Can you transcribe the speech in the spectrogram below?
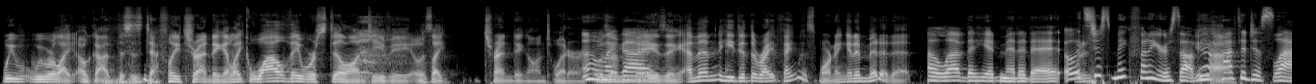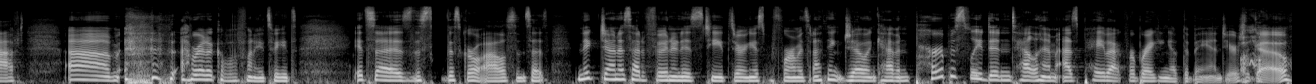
we we were like, oh god, this is definitely trending. And like while they were still on TV, it was like trending on Twitter. Oh it was my God. amazing. And then he did the right thing this morning and admitted it. I love that he admitted it. Oh, it's is- just make fun of yourself. You have to just laugh. Um, I read a couple of funny tweets. It says this this girl Allison says Nick Jonas had food in his teeth during his performance, and I think Joe and Kevin purposely didn't tell him as payback for breaking up the band years ago.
